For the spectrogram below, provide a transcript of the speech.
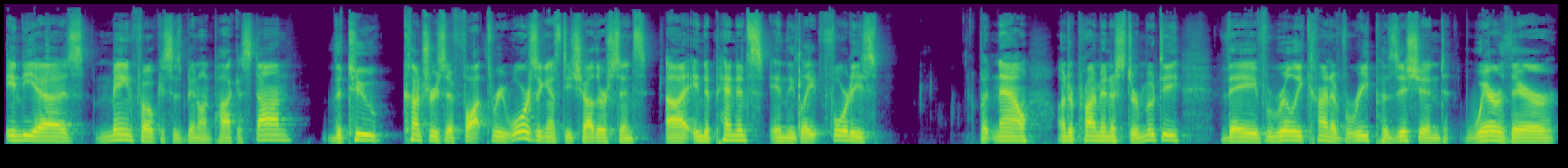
India's main focus has been on Pakistan. The two countries have fought three wars against each other since uh, independence in the late 40s. But now, under Prime Minister Modi, they've really kind of repositioned where they're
